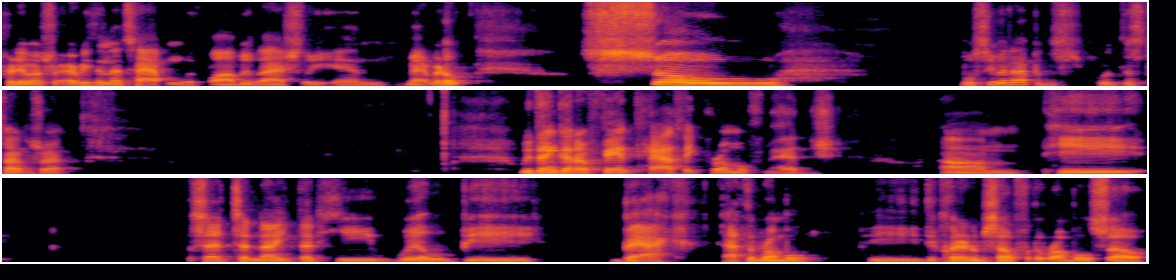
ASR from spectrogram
pretty much for everything that's happened with Bobby Lashley and Matt Riddle. So, we'll see what happens with this title shot. We then got a fantastic promo from Edge. Um, he said tonight that he will be back at the Rumble. He declared himself for the Rumble. So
